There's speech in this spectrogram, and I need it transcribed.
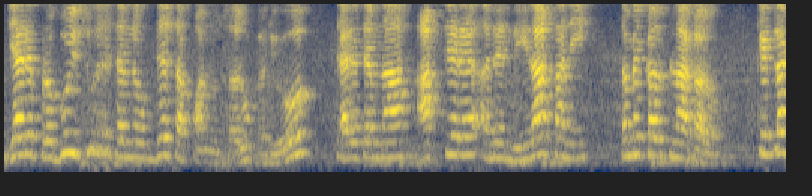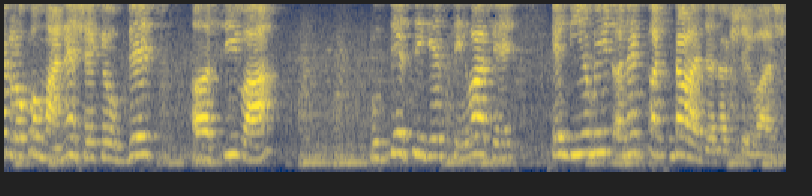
જ્યારે પ્રભુ ઈસુએ તેમને ઉપદેશ આપવાનું શરૂ કર્યું, ત્યારે તેમના આશ્ચર્ય અને નિરાશાની તમે કલ્પના કરો. કેટલાક લોકો માને છે કે ઉપદેશ સેવા, ઉપદેશની જે સેવા છે એ નિયમિત અને કંટાળાજનક સેવા છે.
